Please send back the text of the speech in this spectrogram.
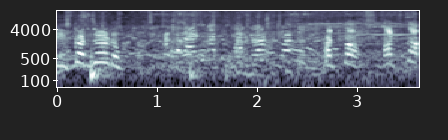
తీసుకొని చూడు. పట్టుకో పట్టుకో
